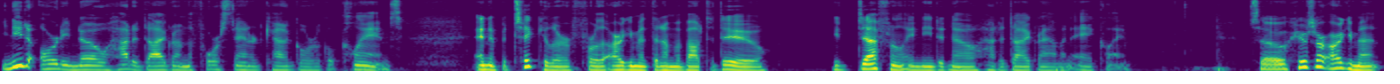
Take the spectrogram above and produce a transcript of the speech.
You need to already know how to diagram the four standard categorical claims. And in particular, for the argument that I'm about to do, you definitely need to know how to diagram an A claim. So here's our argument.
